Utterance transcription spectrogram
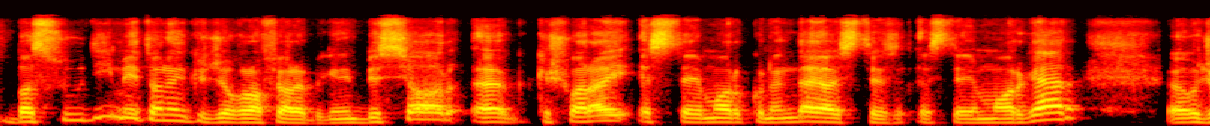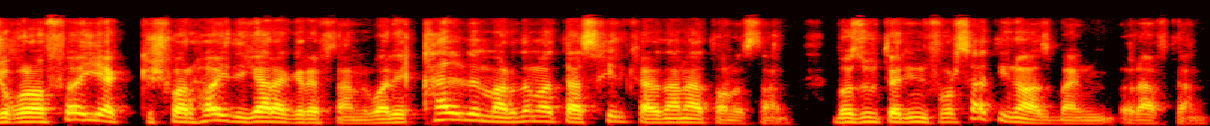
به سودی می‌تونید که جغرافیا را بگیرید. بسیار کشورهای استعمار کننده یا استعمارگر جغرافیا یک کشورهای دیگر را گرفتن ولی قلب مردم را تسخیر کردن نتونستند. به زودترین فرصت اینا از بین رفتن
